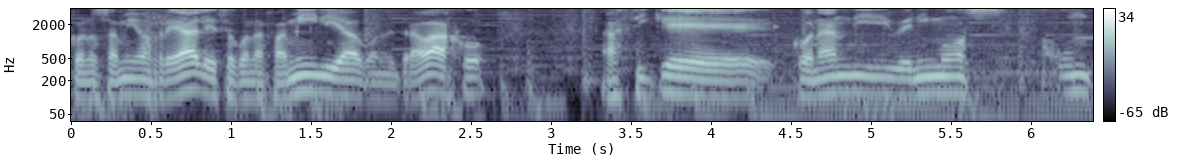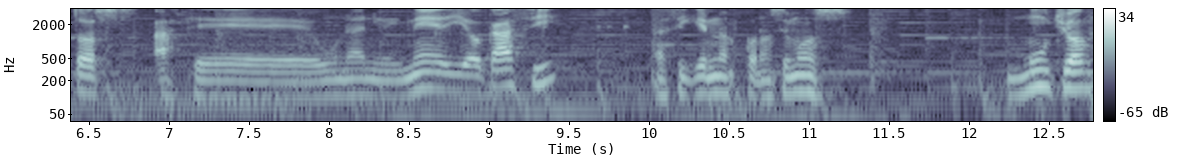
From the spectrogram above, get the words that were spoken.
con los amigos reales o con la familia o con el trabajo. Así que con Andy venimos juntos hace un año y medio casi. Así que nos conocemos mucho,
